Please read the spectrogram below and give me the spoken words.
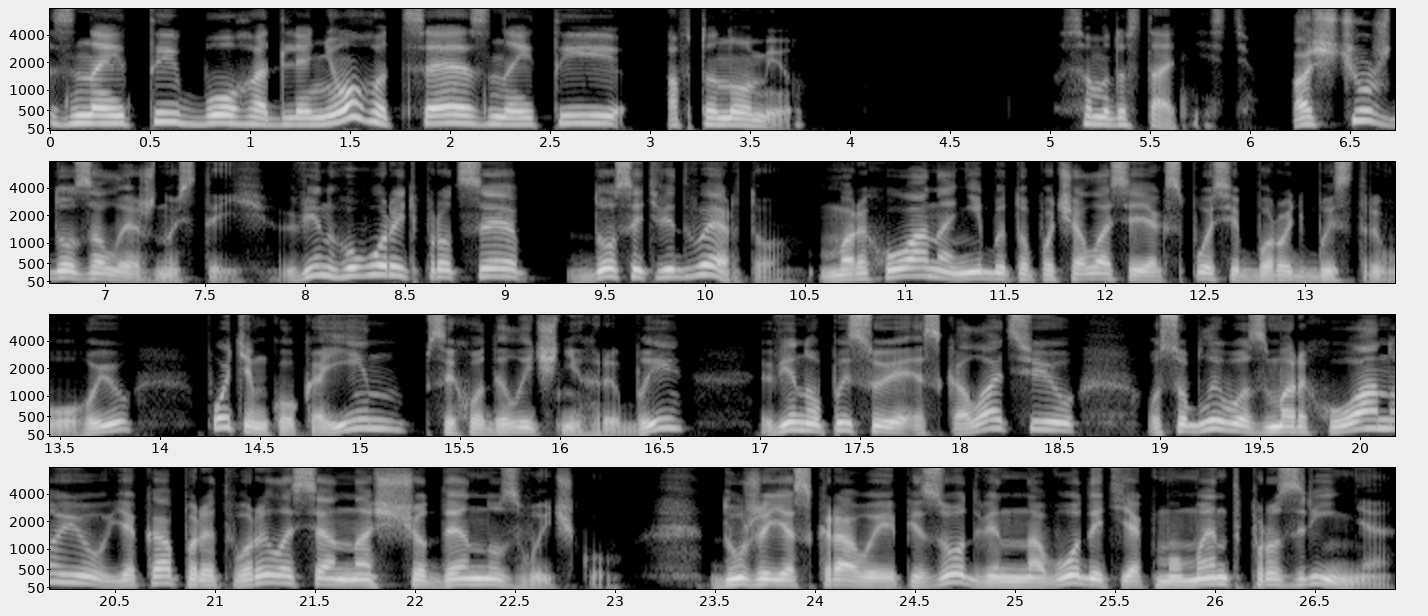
знайти Бога для нього – це знайти автономію, самодостатність. А що ж до залежностей? Він говорить про це досить відверто. Марихуана нібито почалася як спосіб боротьби з тривогою, потім кокаїн, психоделичні гриби. Він описує ескалацію, особливо з марихуаною, яка перетворилася на щоденну звичку. Дуже яскравий епізод він наводить як момент прозріння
